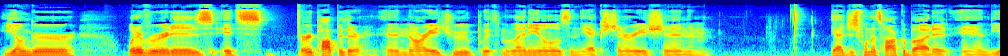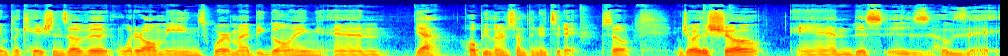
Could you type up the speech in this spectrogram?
younger, whatever it is. It's very popular in our age group with millennials and the X generation. And yeah, I just want to talk about it and the implications of it, what it all means, where it might be going. And yeah, hope you learned something new today. So enjoy the show. And this is Jose.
